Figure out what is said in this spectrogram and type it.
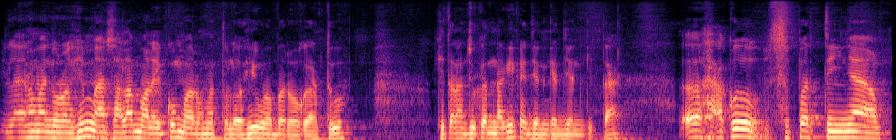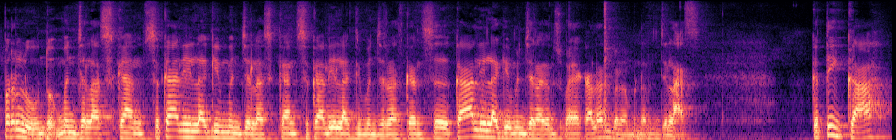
Bismillahirrahmanirrahim. Assalamualaikum warahmatullahi wabarakatuh. Kita lanjutkan lagi kajian-kajian kita. Uh, aku sepertinya perlu untuk menjelaskan sekali lagi menjelaskan sekali lagi menjelaskan sekali lagi menjelaskan supaya kalian benar-benar jelas. Ketika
